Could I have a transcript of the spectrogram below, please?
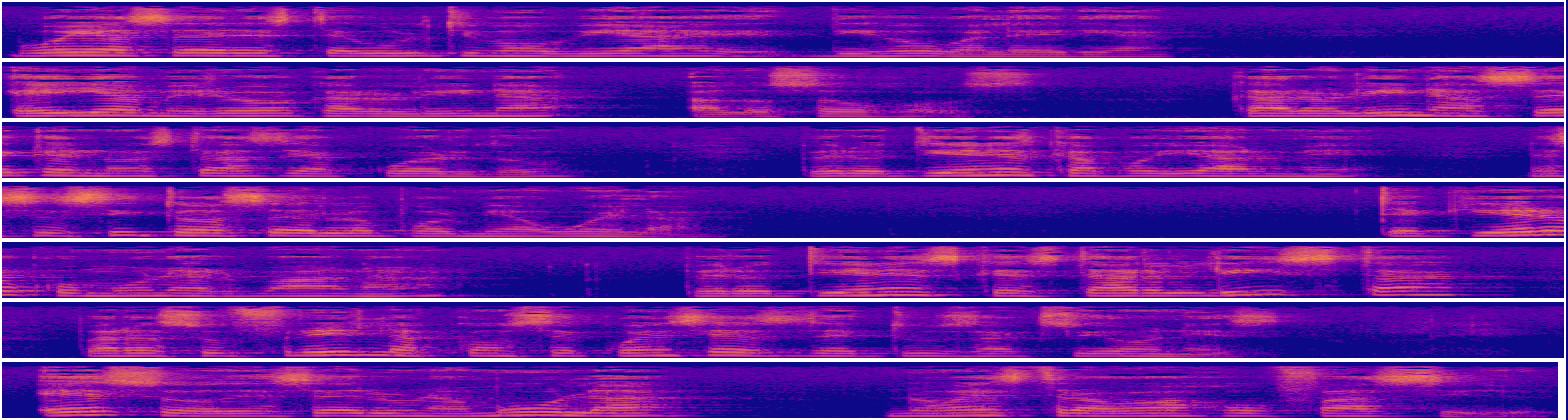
Voy a hacer este último viaje, dijo Valeria. Ella miró a Carolina a los ojos. Carolina, sé que no estás de acuerdo, pero tienes que apoyarme. Necesito hacerlo por mi abuela. Te quiero como una hermana, pero tienes que estar lista para sufrir las consecuencias de tus acciones. Eso de ser una mula no es trabajo fácil,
